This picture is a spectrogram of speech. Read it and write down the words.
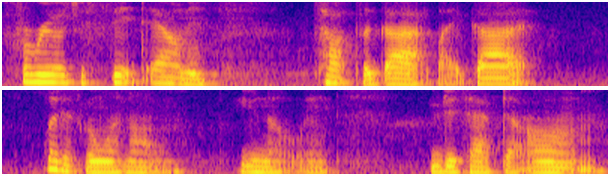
for real just sit down and talk to God like God what is going on, you know, and you just have to um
